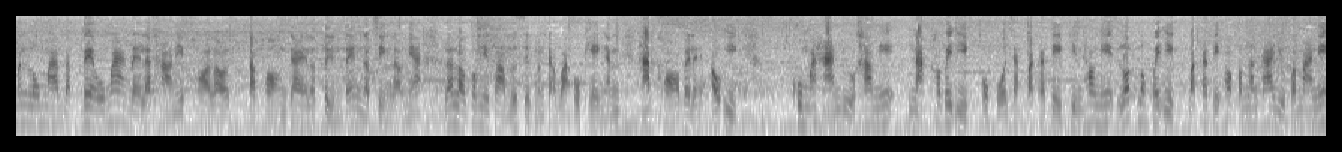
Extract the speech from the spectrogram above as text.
มันลงมาแบบเร็วมากเลยแล้วคราวนี้พอเราตะพองใจเราตื่นเต้นกับสิ่งเหล่านี้แล้วเราก็มีความรู้สึกเหมือนกับว่าโอเคงั้นฮาร์ดคอร์ไปเลยเอาอีก คุมอาหารอยู่คราวนี้หนักเข้าไปอีกโอ้โหจากปกติกินเท่านี้ลดลงไปอีกปกติออกกำลังกายอยู่ประมาณนี้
